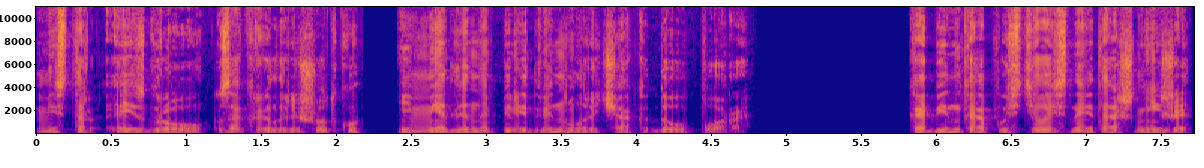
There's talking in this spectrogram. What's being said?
Мистер Эйсгроу закрыл решетку и медленно передвинул рычаг до упора. Кабинка опустилась на этаж ниже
